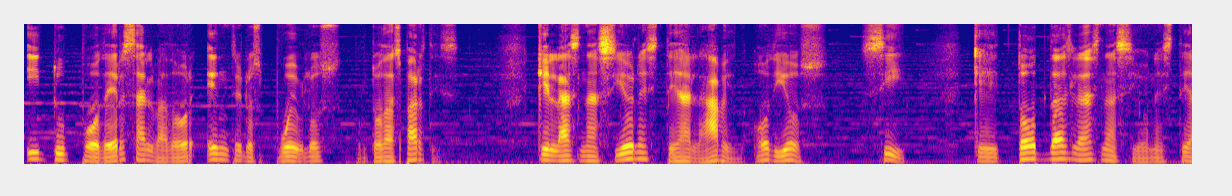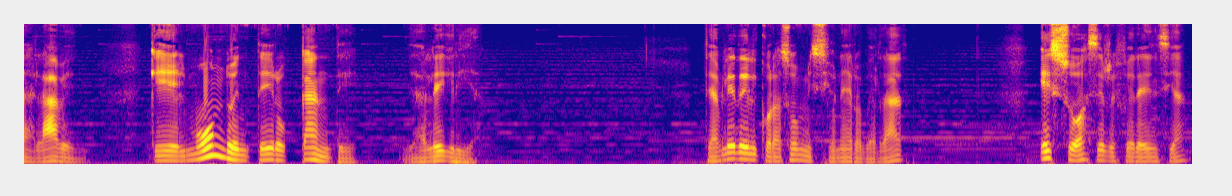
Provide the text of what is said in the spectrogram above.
y tu poder salvador entre los pueblos por todas partes. Que las naciones te alaben, oh Dios, sí, que todas las naciones te alaben, que el mundo entero cante de alegría. Te hablé del corazón misionero, ¿verdad? Eso hace referencia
